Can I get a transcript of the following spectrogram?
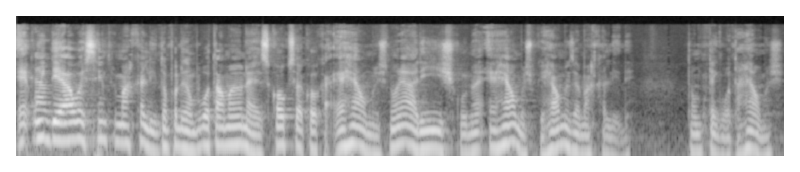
É, o ideal é sempre marca líder. Então, por exemplo, vou botar uma maionese. Qual que você vai colocar? É Helmas, não é Arisco, né? É Helmas, porque Helmas é marca líder. Então tem que botar Helmas.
